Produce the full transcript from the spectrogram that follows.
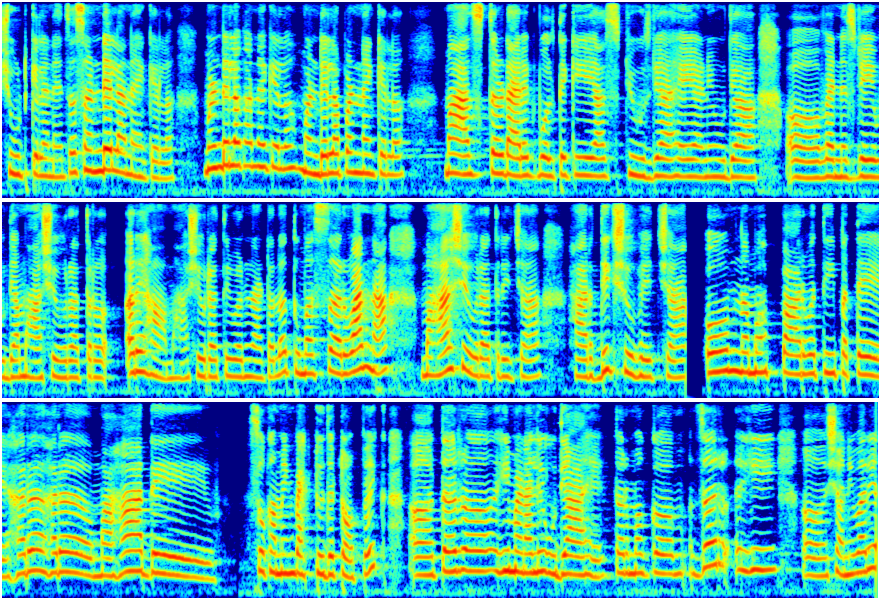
शूट केलं नाही. तर संडेला नाही केलं. मंडेला का नाही केलं? मंडेला पण नाही केलं. मग आज तर डायरेक्ट बोलते की आज ट्यूजडे आहे आणि उद्या वेनसडे उद्या महाशिवरात्र. अरे हां महाशिवरात्रीवरून आठवलं. तुम्हा सर्वांना महाशिवरात्रीच्या हार्दिक शुभेच्छा. ओम नमः पार्वती पते हर हर Mahadev. So coming back to the topic तर ही म्हणाली उद्या आहे. तर मग जर ही शनिवारी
